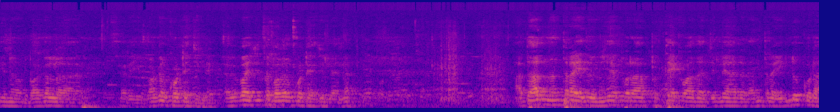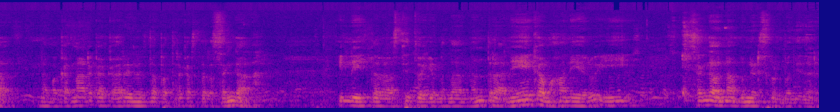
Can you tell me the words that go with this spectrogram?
ಏನು ಬಾಗಲ ಸಾರಿ, ಬಾಗಲಕೋಟೆ ಜಿಲ್ಲೆ. ಅವಿಭಾಜಿತ ಬಾಗಲಕೋಟೆ ಜಿಲ್ಲೆ ಅಲ್ಲ ಅದಾದ ನಂತರ ಇದು ವಿಜಯಪುರ ಪ್ರತ್ಯೇಕವಾದ ಜಿಲ್ಲೆ ಆದ ನಂತರ ಇಲ್ಲೂ ಕೂಡ ನಮ್ಮ ಕರ್ನಾಟಕ ಕಾರ್ಯನಿರತ ಪತ್ರಕರ್ತರ ಸಂಘ ಇಲ್ಲಿ ಥರ ಅಸ್ತಿತ್ವಕ್ಕೆ ಬಂದ ನಂತರ ಅನೇಕ ಮಹನೀಯರು ಈ ಸಂಘವನ್ನು ಮುನ್ನಡೆಸ್ಕೊಂಡು ಬಂದಿದ್ದಾರೆ.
